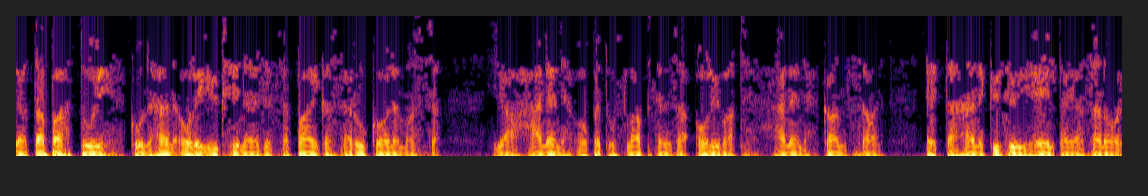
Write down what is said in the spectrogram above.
Ja tapahtui, kun hän oli yksinäisessä paikassa rukoilemassa, ja hänen opetuslapsensa olivat hänen kanssaan, että hän kysyi heiltä ja sanoi,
